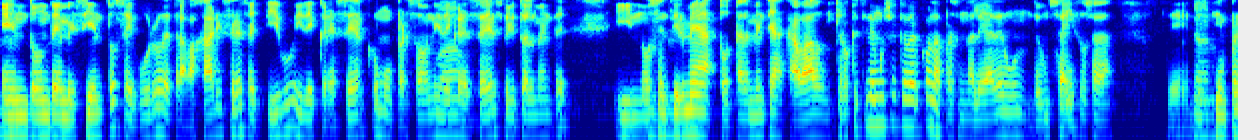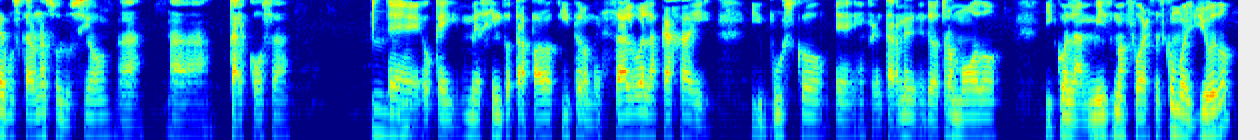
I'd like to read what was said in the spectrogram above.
en donde me siento seguro de trabajar y ser efectivo y de crecer como persona y de crecer espiritualmente y no sentirme totalmente acabado. Y creo que tiene mucho que ver con la personalidad de un, de un 6, o sea, de, siempre buscar una solución a, tal cosa. Eh, ok, me siento atrapado aquí, pero me salgo de la caja y, busco eh, enfrentarme de, otro modo y con la misma fuerza. Es como el judo,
